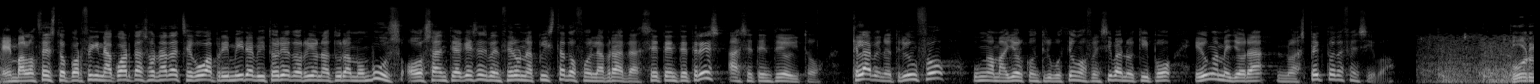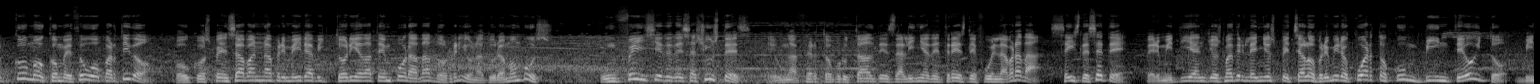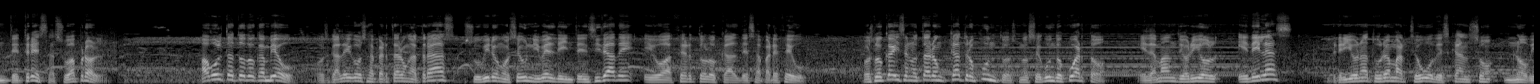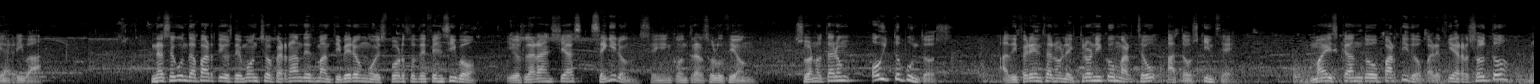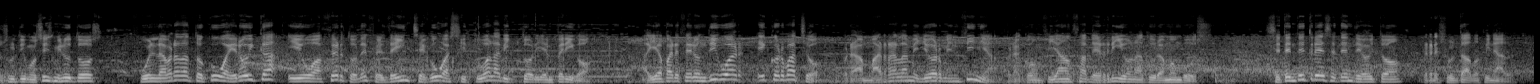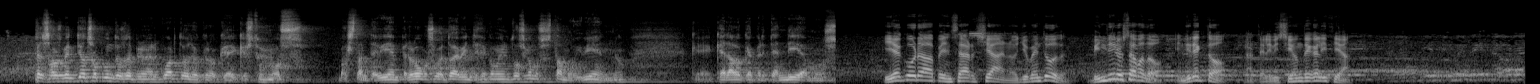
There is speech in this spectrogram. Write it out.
En baloncesto, por fin, na cuarta xornada chegou a primeira vitoria do Río Natura Monbús. Os santiagueses venceron a pista do Fuenlabrada, 73 a 78. Clave no triunfo, unha maior contribución ofensiva no equipo e unha mellora no aspecto defensivo. Por como comezou o partido, poucos pensaban na primeira victoria da temporada do Río Natura Monbús. Un feixe de desaxustes e un acerto brutal desde a liña de 3 de Fuenlabrada, 6 de 7, permitían os madrileños pechar o primeiro cuarto cun 28-23 a súa prol. A volta todo cambiou. Os galegos apertaron atrás, subiron o seu nivel de intensidade e o acerto local desapareceu. Os locais anotaron 4 puntos no segundo cuarto e da man de Oriol e delas, Río Natura marchou o descanso 9 arriba. Na segunda parte os de Moncho Fernández mantiveron o esforzo defensivo e os laranxas seguiron sen encontrar solución. Só anotaron oito puntos. A diferenza no electrónico marchou ata os 15. Mais cando partido parecía resolto, nos últimos seis minutos, Fuenlabrada tocou a heroica e o acerto de Feldein chegou a situar a victoria en perigo. Aí apareceron Diguar e Corbacho para amarrar a mellor menciña para confianza de Río Natura Monbús. 73-78, resultado final. Pese a los 28 puntos del primer cuarto, yo creo que, que estuvimos bastante bien, pero luego sobre todo de 25 minutos hemos estado muy bien, ¿no? que, que era lo que pretendíamos. E agora a pensar xa no Juventud. Vindeiro sábado, en directo, na Televisión de Galicia.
